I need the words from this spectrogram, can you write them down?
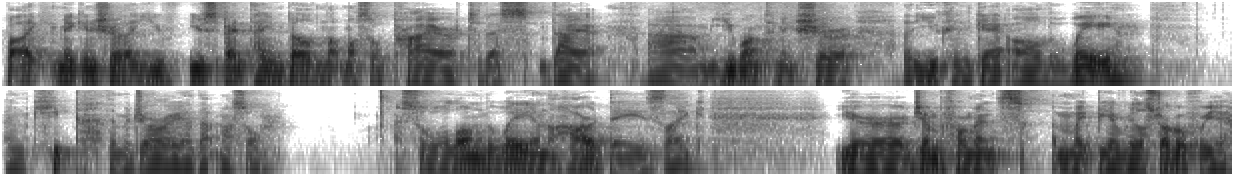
but like making sure that you've, you spent time building up muscle prior to this diet. Um, you want to make sure that you can get all the way and keep the majority of that muscle. So along the way on the hard days, like, your gym performance might be a real struggle for you,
